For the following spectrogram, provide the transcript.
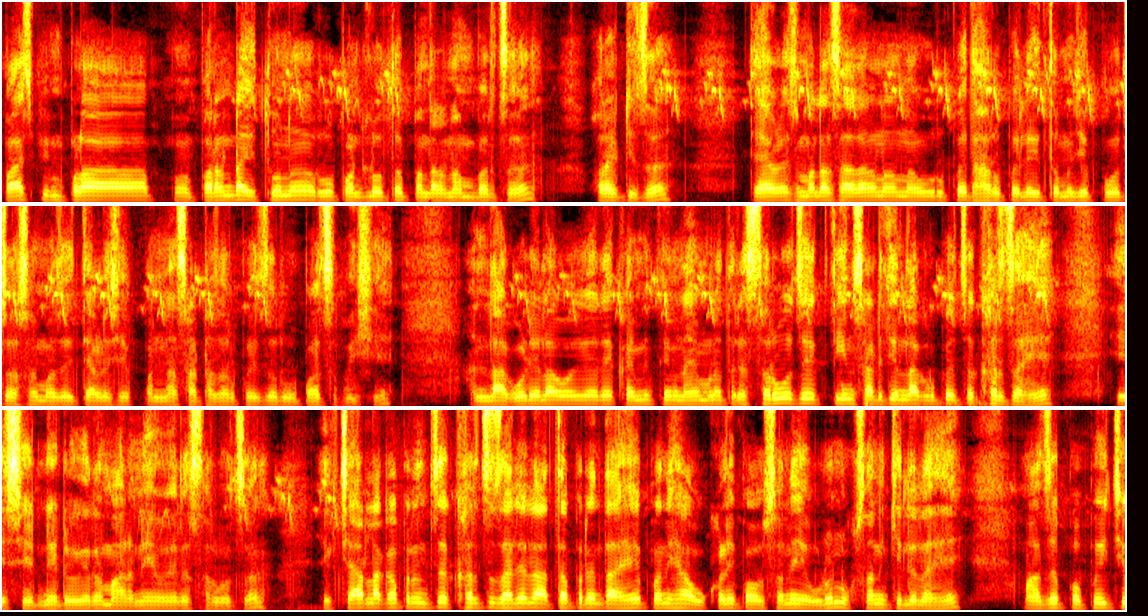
पाच पिंपळा प- परांडा इथून रोप आणलं होतं पंधरा नंबरचं व्हरायटीचं. त्यावेळेस मला साधारण नऊ रुपये दहा रुपयाला इथं म्हणजे पोच असं माझं त्यावेळेस एक पन्नास साठ हजार रुपयाचं रोपाचं पैसे. आणि लागवडीला वगैरे कमीत कमी नाही म्हणलं तरी सर्वच एक तीन साडेतीन लाख रुपयाचं खर्च आहे. हे शेडनेट वगैरे मारणे वगैरे सर्वच. एक चार लाखापर्यंतचं खर्च झालेला आतापर्यंत आहे पण ह्या अवकाळी पावसाने एवढं नुकसान केलेलं आहे. माझं पपईची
